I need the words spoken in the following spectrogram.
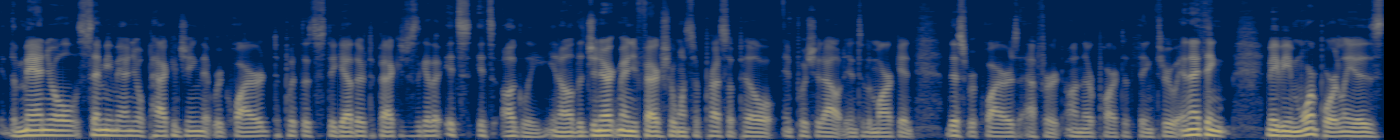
the manual, semi-manual packaging that required to put this together, to package this together, it's it's ugly. You know, the generic manufacturer wants to press a pill and push it out into the market. This requires effort on their part to think through. And I think maybe more importantly is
